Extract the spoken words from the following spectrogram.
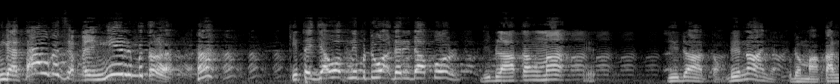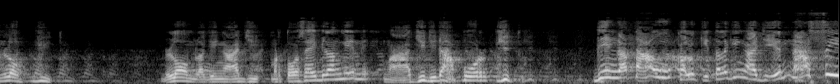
Nggak tahu kan siapa yang ngirim betul Hah? Kita jawab nih berdua dari dapur. Di belakang mak. Dia datang. Dia nanya. Udah makan loh. Gitu. Belum lagi ngaji. Mertua saya bilang gini. Ngaji di dapur. Gitu. Dia nggak tahu kalau kita lagi ngajiin nasi.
